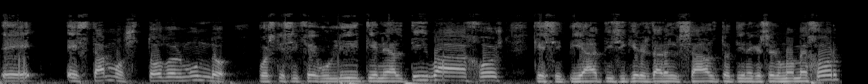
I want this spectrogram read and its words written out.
Eh, estamos todo el mundo, pues que si Fegulí tiene altibajos, que si Piatti si quieres dar el salto tiene que ser uno mejor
